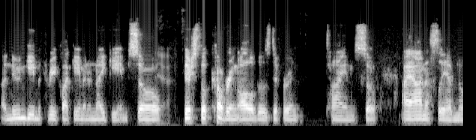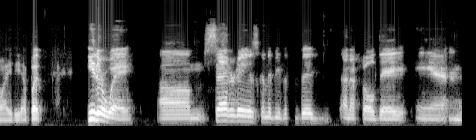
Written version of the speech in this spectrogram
a noon game, a three o'clock game, and a night game. So Yeah. they're still covering all of those different times. So I honestly have no idea. But either way, um, Saturday is going to be the big NFL day, and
